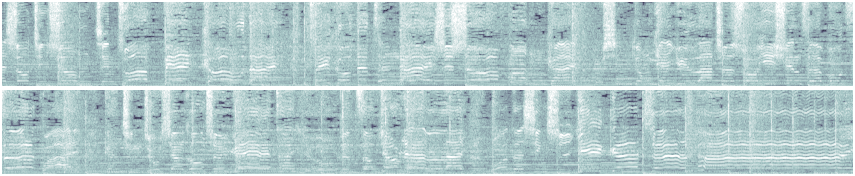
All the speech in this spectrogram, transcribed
爱收进胸前左边口袋。最后的疼爱是手放开，不想用言语拉扯，所以选择不责怪。感情就像候车月台，有人走有人来，我的心是一个站牌，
